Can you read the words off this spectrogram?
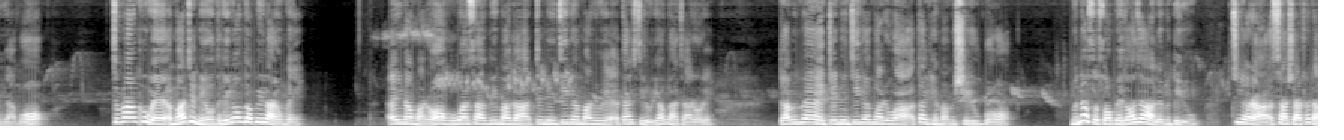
နေတာပေါ့ကျမအခုပဲအမတင်နေကိုတရင်ကောင်းတော့ပေးလိုက်အောင်မယ်အဲဒီနောက်မှာတော့ဘဝစာကလေးမကတင်တင်ကြီးကမ်းမတို့ရဲ့အတိုက်စီကိုရောက်လာကြတော့တယ်ဒါပေမဲ့တင်တင်ကြီးကမ်းမတို့ကအတိုက်ထဲမှာမရှိဘူးပေါ့မနှက်စောစောဘယ်သွားကြရလဲမသိဘူးကြည့်ရတာအစာရှာထွက်တာ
